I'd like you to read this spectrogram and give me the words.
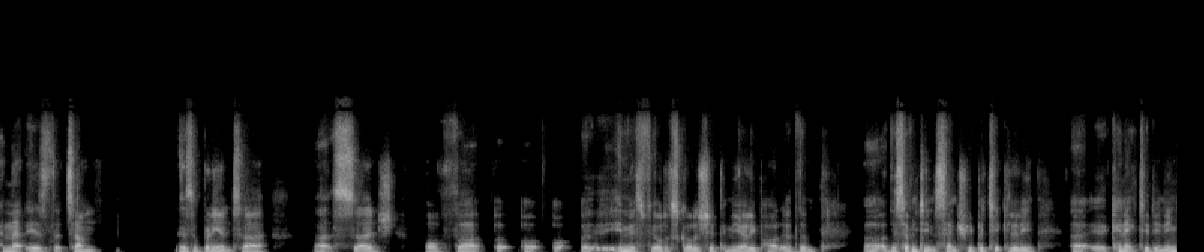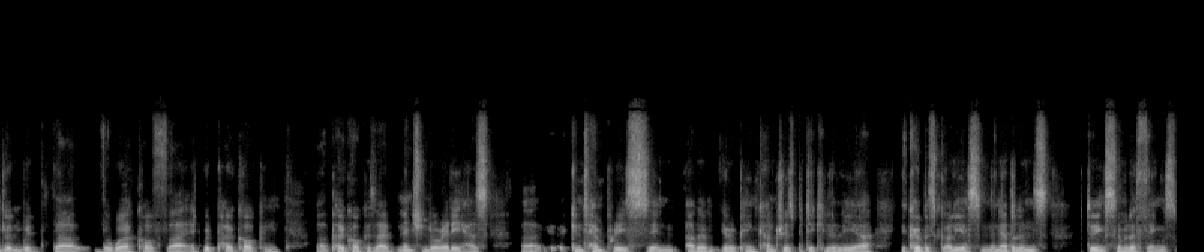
and that is that um, there's a brilliant uh, uh, surge of uh, in this field of scholarship in the early part of the the 17th century, particularly connected in England with the work of Edward Pococke and Pococke, as I mentioned already, has uh, contemporaries in other European countries, particularly uh, Jacobus Golius in the Netherlands, doing similar things.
